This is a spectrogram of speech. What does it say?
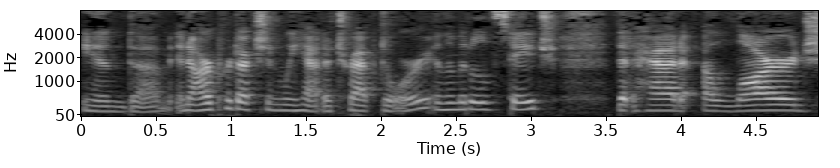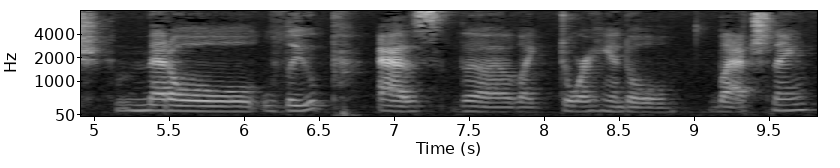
And um, in our production, we had a trap door in the middle of the stage that had a large metal loop as the like door handle latch thing,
